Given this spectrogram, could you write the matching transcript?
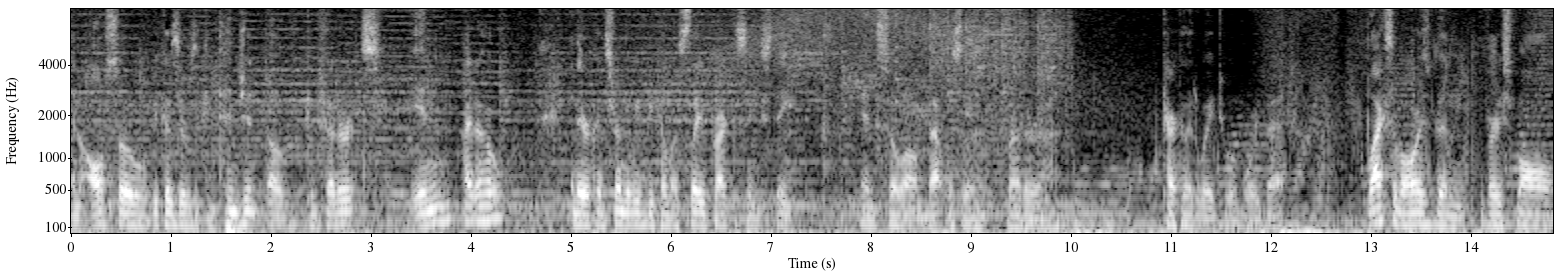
and also because there was a contingent of Confederates in Idaho, and they were concerned that we'd become a slave practicing state. And so um, that was a rather uh, calculated way to avoid that. Blacks have always been a very small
